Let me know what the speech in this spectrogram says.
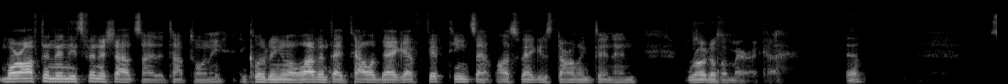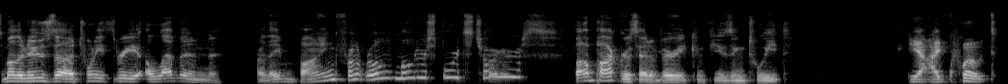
more often than he's finished outside the top 20, including an 11th at Talladega, 15th at Las Vegas, Darlington, and Road of America. Yeah. Some other news uh 23XI. Are they buying front row motorsports charters? Bob Pockrass had a very confusing tweet. Yeah, I quote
